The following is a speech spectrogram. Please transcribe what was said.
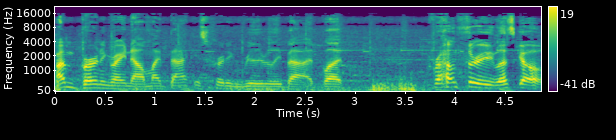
I'm burning right now. My back is hurting really, really bad, but round three, let's go.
